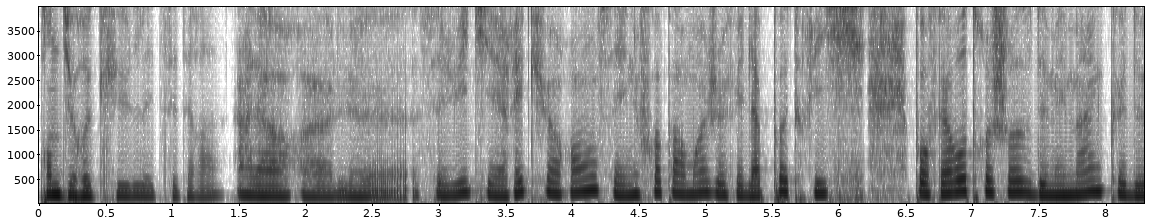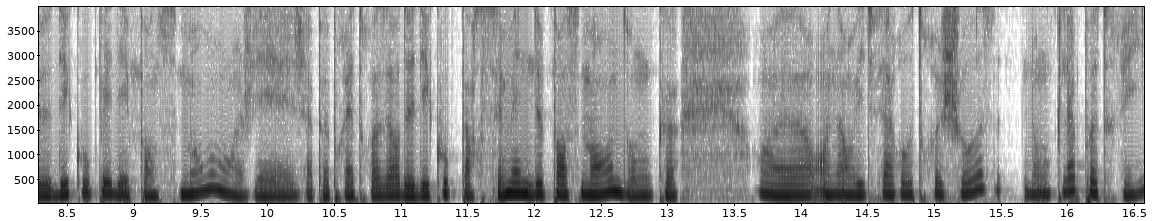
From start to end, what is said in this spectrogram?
prendre du recul, etc. Alors, euh, le, celui qui est récurrent, c'est une fois par mois, je fais de la poterie pour faire autre chose de mes mains que de découper des pansements. J'ai à peu près trois heures de découpe par semaine de pansements, donc on a envie de faire autre chose. Donc, la poterie.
